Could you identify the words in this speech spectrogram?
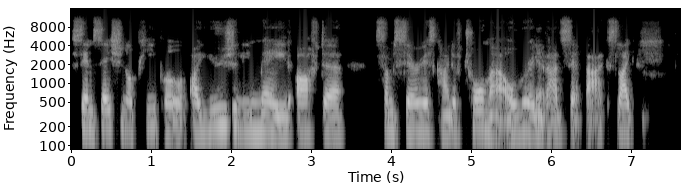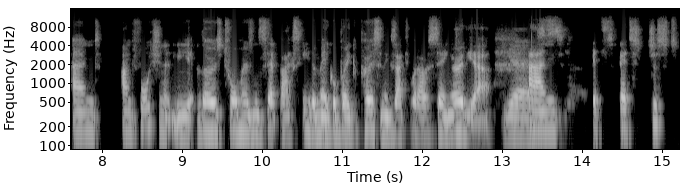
sensational people are usually made after some serious kind of trauma or really yeah. bad setbacks like and unfortunately those traumas and setbacks either make or break a person exactly what i was saying earlier yes. and it's it's just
